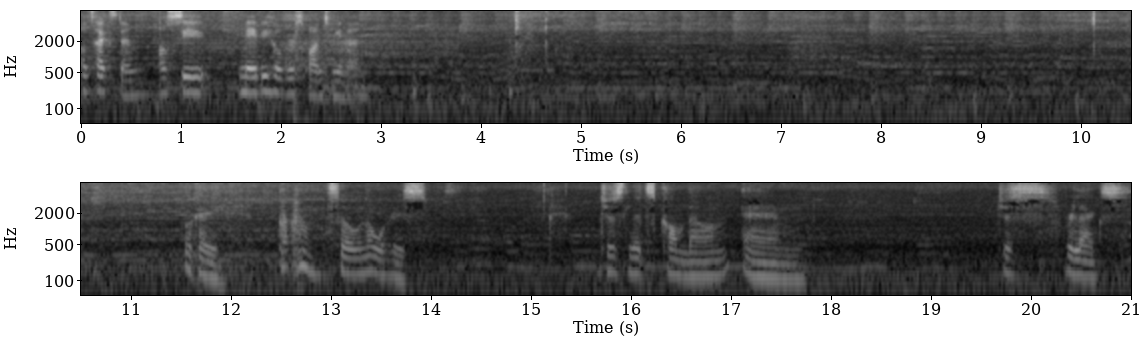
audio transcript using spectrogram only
I'll text him. I'll see. Maybe he'll respond to me then. Okay, so no worries. Just let's calm down and just relax.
